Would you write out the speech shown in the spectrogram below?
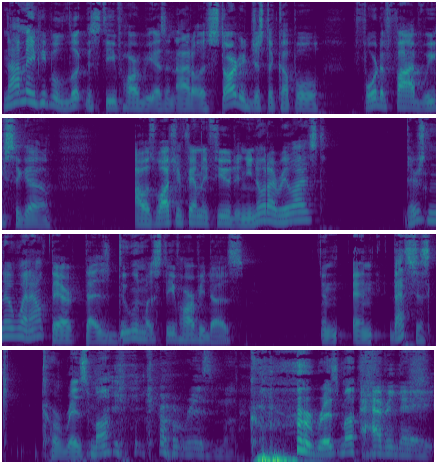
Not many people look to Steve Harvey as an idol. It started just a couple, four to five weeks ago. I was watching Family Feud, and you know what I realized? There's no one out there that is doing what Steve Harvey does, and and that's just charisma, Charisma, charisma. having a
